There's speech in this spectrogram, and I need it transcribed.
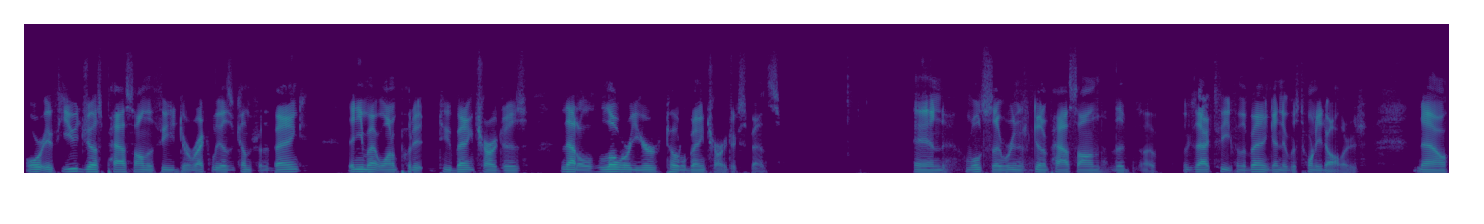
Or if you just pass on the fee directly as it comes from the bank, then you might want to put it to bank charges. That'll lower your total bank charge expense. And we'll say we're just going to pass on the uh, exact fee from the bank, and it was $20. Now,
